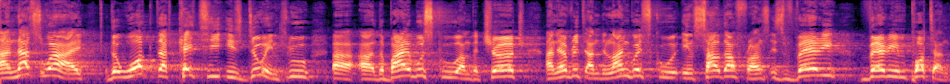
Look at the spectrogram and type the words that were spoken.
And that's why the work that KT is doing through uh, uh, the Bible school and the church and everything, and the language school in southern France is very, very important.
